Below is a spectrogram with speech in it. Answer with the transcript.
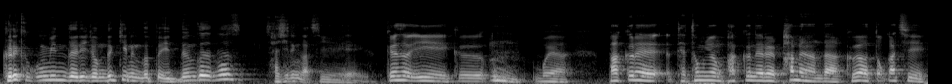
그렇게 국민들이 좀 느끼는 것도 있는 것은 사실인 것 같습니다. 예. 예. 그래서 이 그 뭐야 박근혜 대통령 박근혜를 파면한다. 그와 똑같이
